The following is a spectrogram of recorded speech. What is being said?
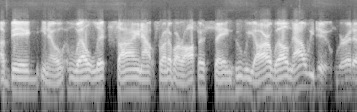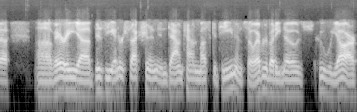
a big, you know, well lit sign out front of our office saying who we are. Well, now we do. We're at a a very uh, busy intersection in downtown Muscatine, and so everybody knows who we are.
